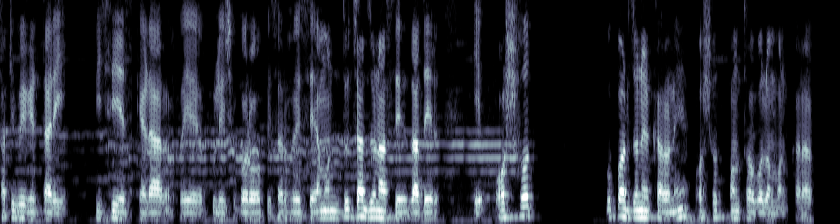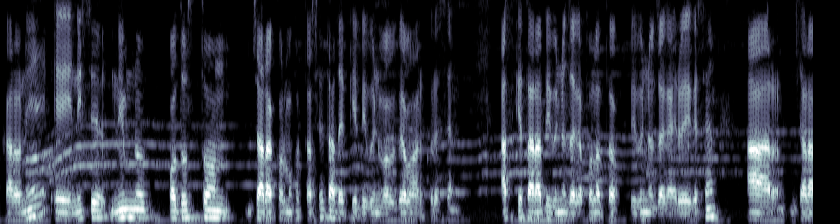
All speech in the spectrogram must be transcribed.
সার্টিফিকেটধারী পিসিএস ক্যাডার হয়ে পুলিশ বড় অফিসার হয়েছে, এমন দু চারজন আছে যাদের এই অসৎ উপার্জনের কারণে, অসৎ পন্থা অবলম্বন করার কারণে এই নিচে নিম্ন পদস্থন যারা কর্মকর্তা আছে তাদেরকে বিভিন্নভাবে ব্যবহার করেছেন। আজকে তারা বিভিন্ন জায়গায় পলাতক, বিভিন্ন জায়গায় রয়ে গেছেন। আর যারা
